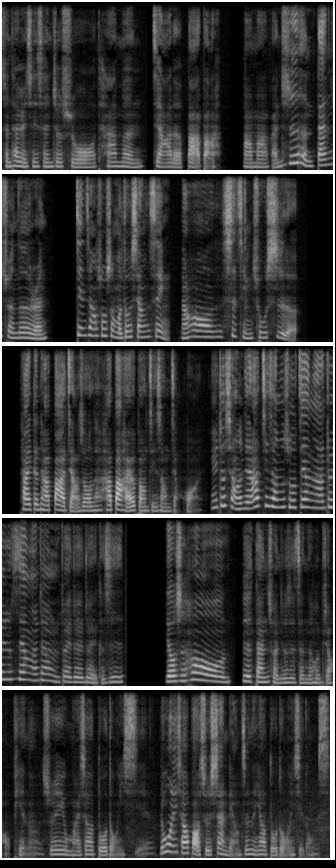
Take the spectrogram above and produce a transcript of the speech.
陈太元先生就说，他们家的爸爸妈妈，反正就是很单纯的人。建昌说什么都相信，然后事情出事了，他还跟他爸讲的时候，他他爸还会帮建昌讲话，因为就想着讲啊，建昌就说这样啊，对，就是这样啊，这样，对对对。可是有时候就是单纯就是真的会比较好骗啊，所以我们还是要多懂一些。如果你想要保持善良，真的要多懂一些东西。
